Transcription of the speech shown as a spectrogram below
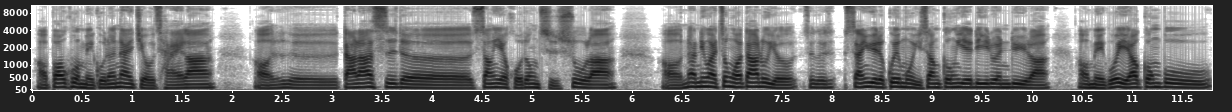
啊，包括美国的耐久财啦，哦，这个达拉斯的商业活动指数啦。哦，那另外中国大陆有这个三月的规模以上工业利润率啦，哦，美国也要公布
